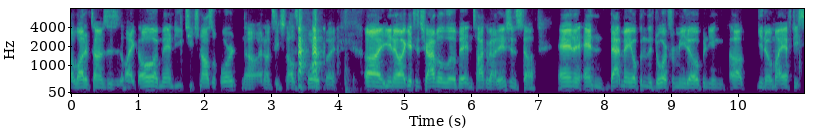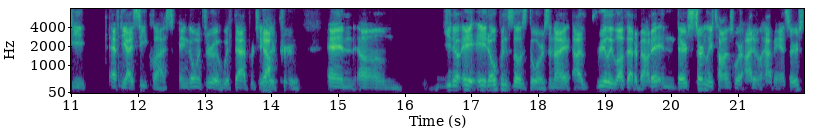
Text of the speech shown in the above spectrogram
a lot of times is like, oh man, do you teach nozzle forward? No, I don't teach nozzle forward, but uh, you know, I get to travel a little bit and talk about engine stuff, and and that may open the door for me to opening up, you know, my FDC FDIC class and going through it with that particular yeah. crew, and um, you know it, it opens those doors and I, I really love that about it and there's certainly times where i don't have answers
